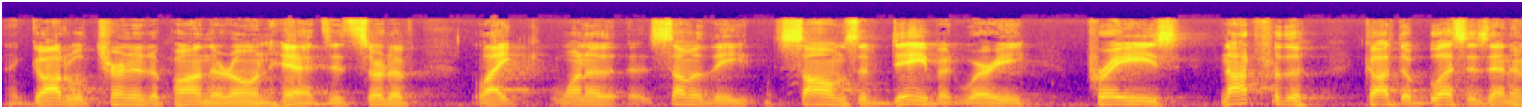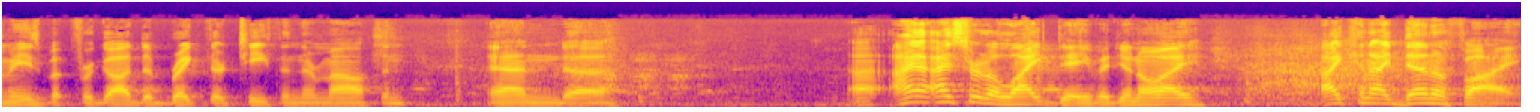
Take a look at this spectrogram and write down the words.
and God will turn it upon their own heads. It's sort of like one of some of the Psalms of David, where he prays not for the God to bless his enemies, but for God to break their teeth in their mouth. And, and uh, I, I sort of like David, you know, I, I can identify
